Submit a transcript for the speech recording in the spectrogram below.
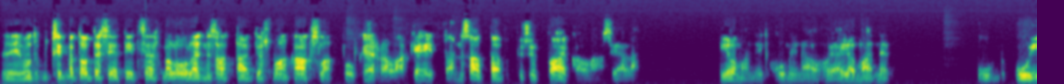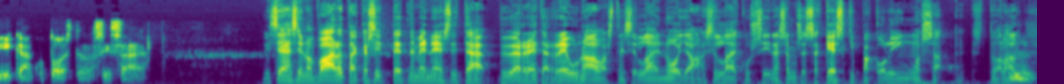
Niin, mutta, mutta sitten mä totesin, että itse asiassa mä luulen, että ne saattaa, että jos vaan kaksi lappua kerrallaan kehittää, ne saattaa pysyä paikallaan siellä ilman niitä kuminauhoja, ilman, että ne ui ikään kuin toistensa sisään. Niin sehän siinä on vaara, tai sitten, että ne menee sitä pyöreitä reunaa vasten sillä nojaan, sillä kun siinä semmoisessa keskipakolingossa tuolla mm.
